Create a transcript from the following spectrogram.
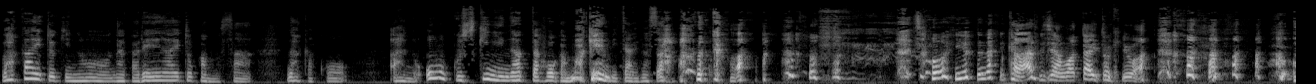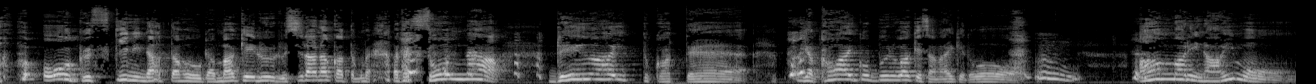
若い時のなんか恋愛とかもさなんかこうあの多く好きになった方が負けみたいなさ なんか そういうなんかあるじゃん若い時は。多く好きになった方が負けルール知らなかった。ごめん。私そんな恋愛とかっていや可愛い子ぶるわけじゃないけど、あんまりないもん。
